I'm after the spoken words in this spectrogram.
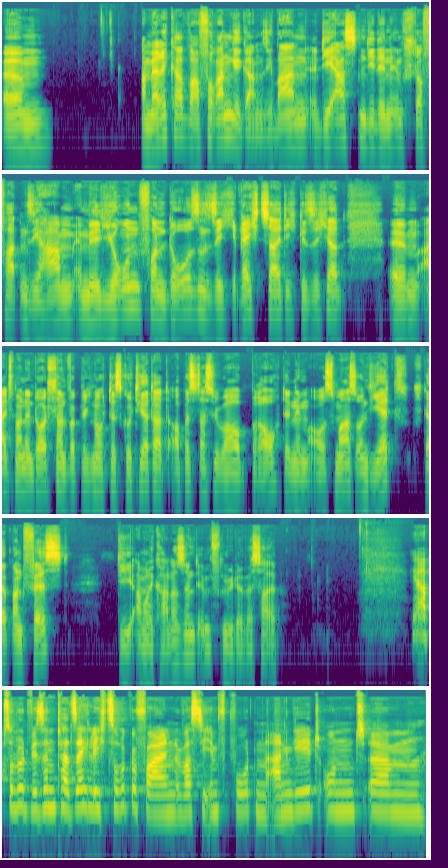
Ähm, Amerika war vorangegangen. Sie waren die Ersten, die den Impfstoff hatten. Sie haben Millionen von Dosen sich rechtzeitig gesichert, ähm, als man in Deutschland wirklich noch diskutiert hat, ob es das überhaupt braucht in dem Ausmaß. Und jetzt stellt man fest, die Amerikaner sind impfmüde. Weshalb? Ja, absolut. Wir sind tatsächlich zurückgefallen, was die Impfquoten angeht. Und ähm,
